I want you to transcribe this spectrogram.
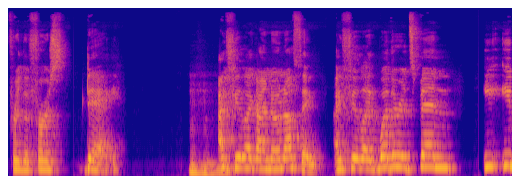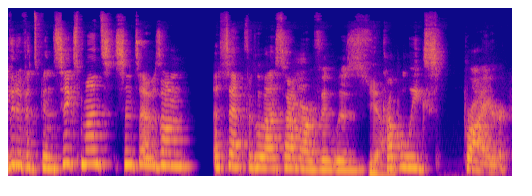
for the first day, Mhm. I feel like I know nothing. I feel like whether it's been e- even if it's been six months since I was on a set for the last time, or if it was Yeah. a couple weeks prior,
